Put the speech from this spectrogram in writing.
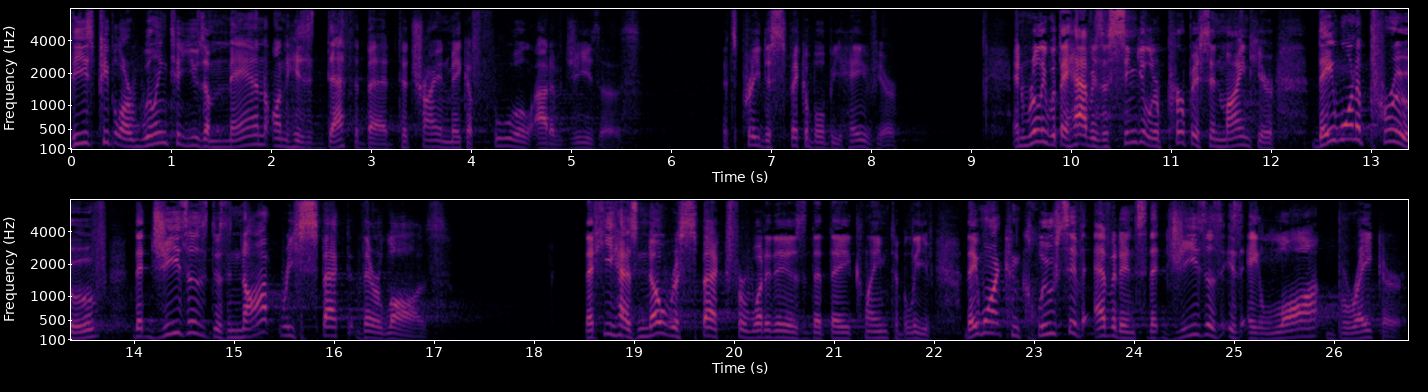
These people are willing to use a man on his deathbed to try and make a fool out of Jesus. It's pretty despicable behavior. And really, what they have is a singular purpose in mind here. They want to prove that Jesus does not respect their laws, that he has no respect for what it is that they claim to believe. They want conclusive evidence that Jesus is a law breaker.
